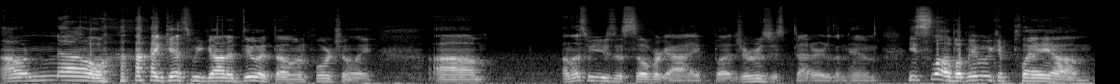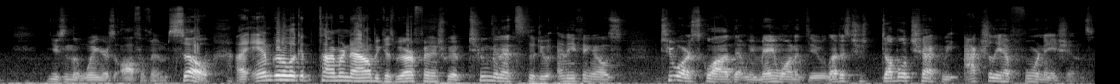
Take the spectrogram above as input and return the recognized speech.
Oh no! I guess we got to do it though. Unfortunately, um, unless we use a silver guy, but Giroud's just better than him. He's slow, but maybe we could play. Um, using the wingers off of him. So I am going to look at the timer now because we are finished. We have two minutes to do anything else to our squad that we may want to do. Let us just double check we actually have four nations.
